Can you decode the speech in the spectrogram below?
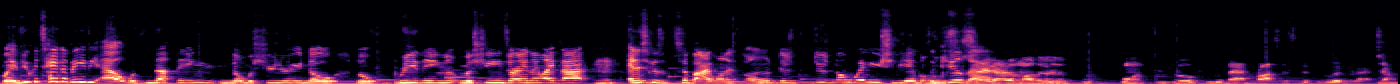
But if you could take a baby out with nothing, no machinery, no no breathing machines or anything like that, Mhm. and it's gonna survive on its own, there's there's no way you should be able But to who's kill to say that. that a mother would want to go through that process to deliver that child?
